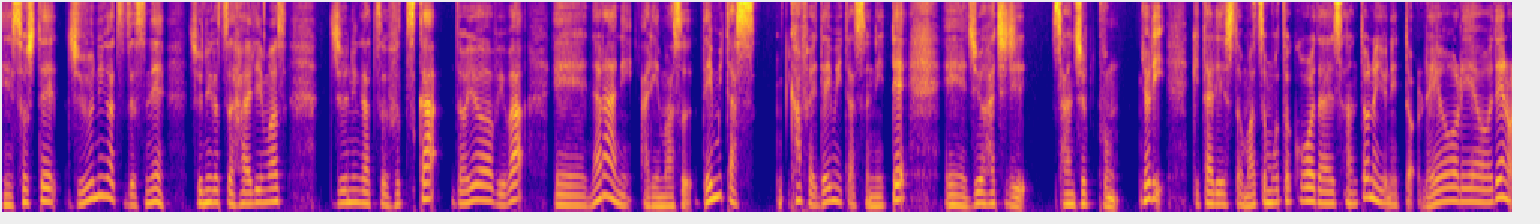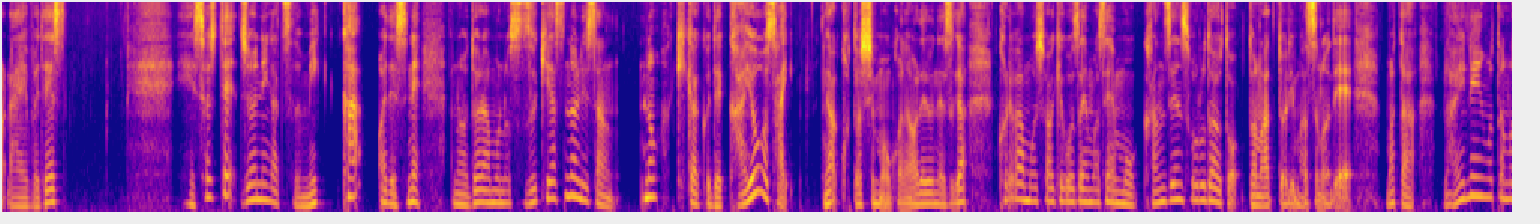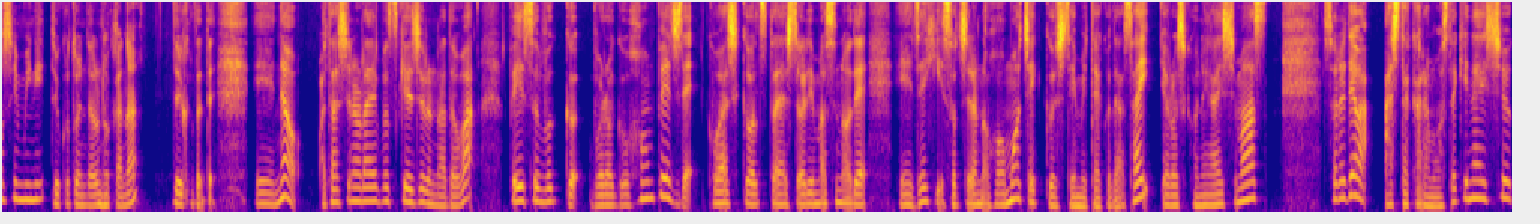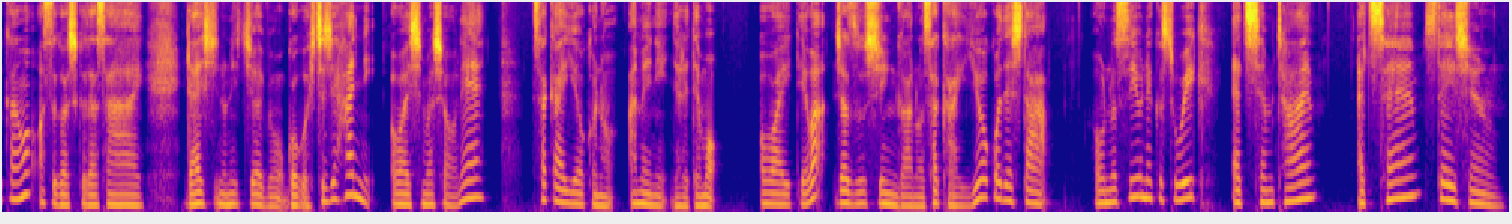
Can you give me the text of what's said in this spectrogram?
えーそして12月ですね。12月入ります。12月2日土曜日は、えー奈良にありますデミタス、カフェデミタスにて、えー18時30分よりギタリスト松本光大さんとのユニットレオレオでのライブです。えーそして12月3日はですね、あのドラムの鈴木康則さんの企画で歌謡祭が今年も行われるんですが、これは申し訳ございません。もう完全ソールドアウトとなっておりますので、また来年お楽しみにということになるのかな？ということで、えーなお、私のライブスケジュールなどは、Facebook、ブログ、ホームページで詳しくお伝えしておりますので、えーぜひそちらの方もチェックしてみてください。よろしくお願いします。それでは、明日からも素敵な一週間をお過ごしください。来週の日曜日も午後7時半にお会いしましょうね。坂井陽子の雨に濡れても。お相手はジャズシンガーの坂井陽子でした。I wanna see you next week at same time at same station.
